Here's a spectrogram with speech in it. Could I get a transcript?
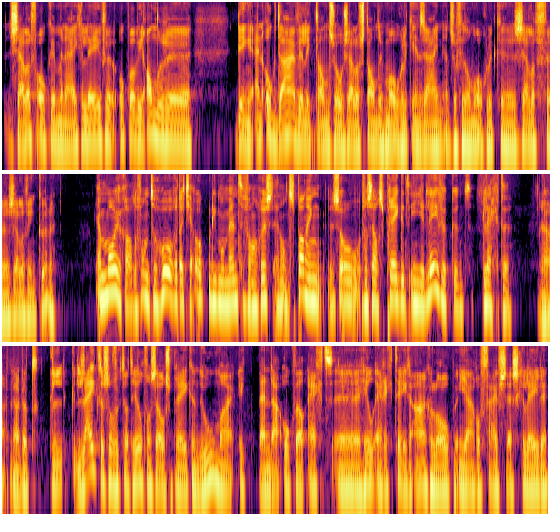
zelf ook in mijn eigen leven ook wel weer andere dingen. En ook daar wil ik dan zo zelfstandig mogelijk in zijn en zoveel mogelijk zelf, zelf in kunnen. Ja, mooi Ralf, om te horen dat je ook die momenten van rust en ontspanning zo vanzelfsprekend in je leven kunt vlechten. Ja, nou dat lijkt alsof ik dat heel vanzelfsprekend doe, maar ik ben daar ook wel echt uh, heel erg tegen aangelopen. Een jaar of vijf, zes geleden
